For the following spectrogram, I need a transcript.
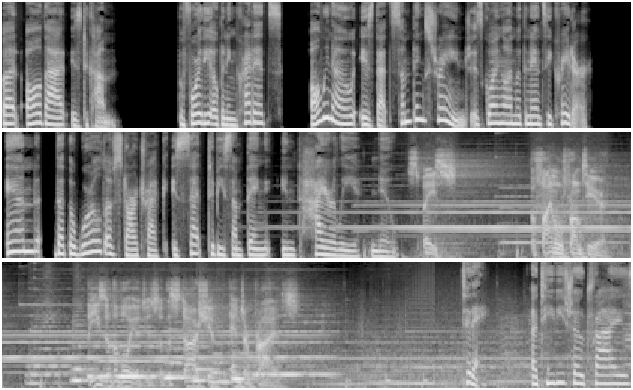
But all that is to come. Before the opening credits, all we know is that something strange is going on with Nancy Crater, and that the world of Star Trek is set to be something entirely new. Space, the final frontier. These are the voyages of the Starship Enterprise. Today, a TV show tries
